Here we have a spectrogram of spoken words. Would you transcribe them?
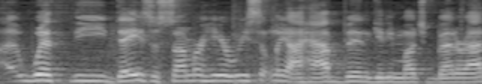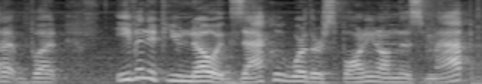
uh, with the days of summer here recently, I have been getting much better at it, but even if you know exactly where they're spawning on this map,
